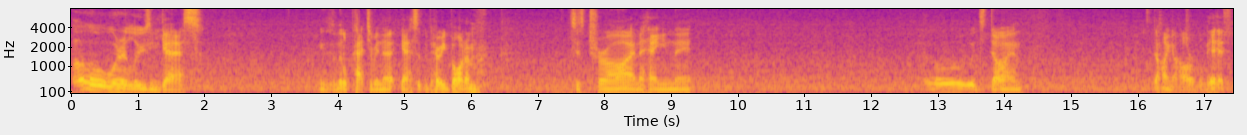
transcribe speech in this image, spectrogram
Oh, we're losing gas. There's a little patch of inert gas at the very bottom. It's just trying to hang in there. dying. He's dying a horrible death.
